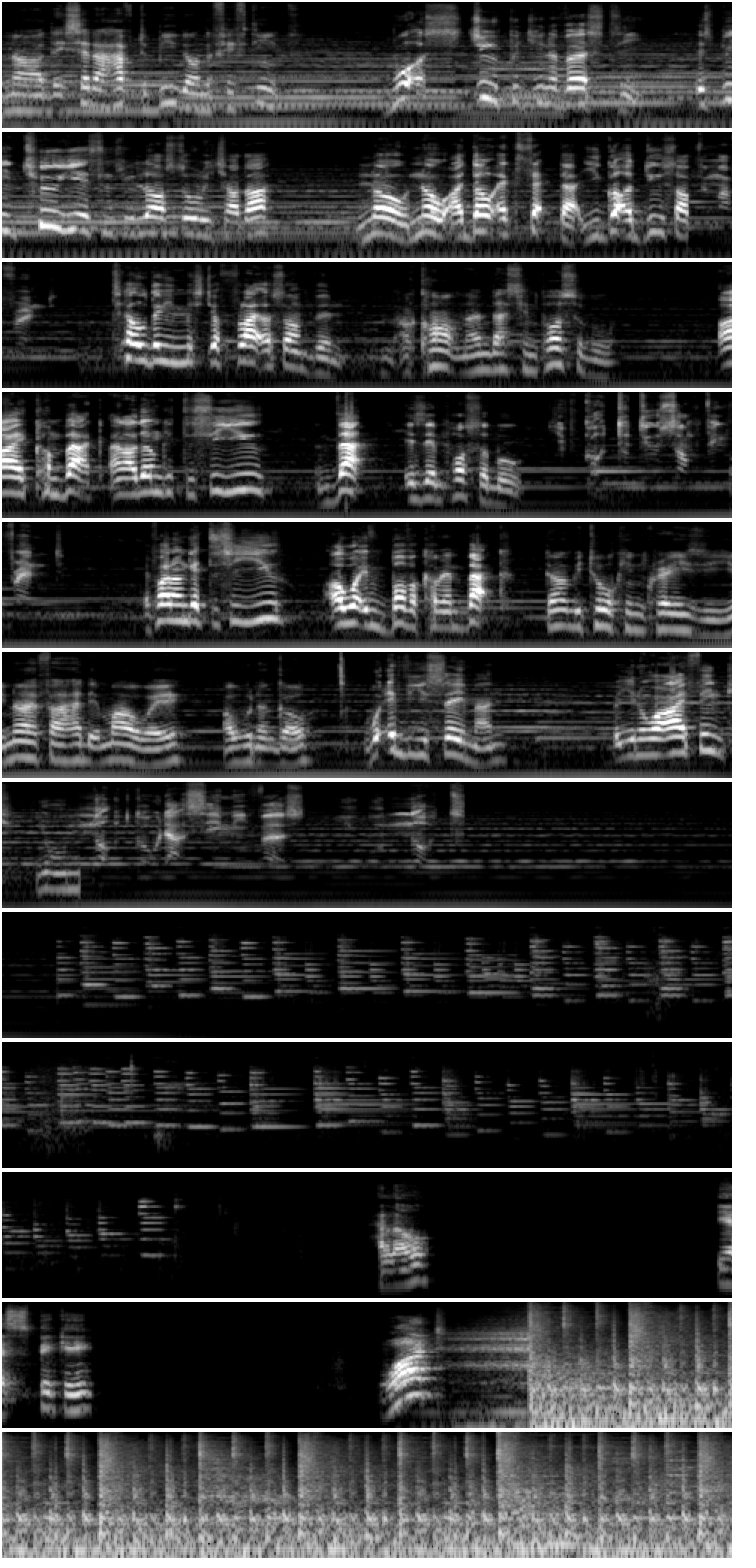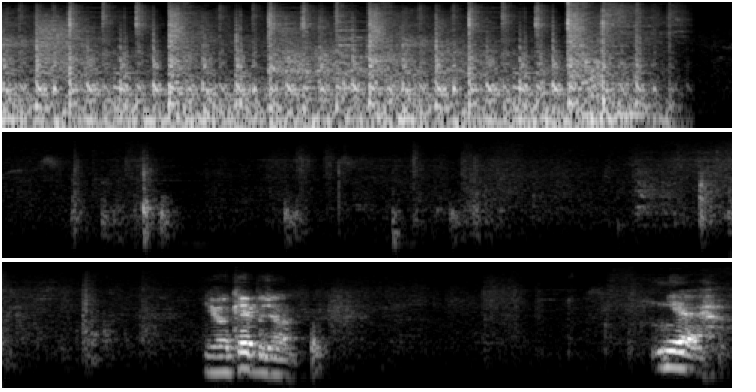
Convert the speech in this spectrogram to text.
Nah, they said I have to be there on the 15th. What a stupid university. It's been two years since we last saw each other. No, no, I don't accept that. You gotta do something, my friend. Tell them you missed your flight or something. I can't, man. That's impossible. I come back and I don't get to see you. That is impossible. You've got to do something, friend. If I don't get to see you, I won't even bother coming back. Don't be talking crazy. You know, if I had it my way, I wouldn't go. Whatever you say, man. But you know what I think? You will not go without seeing me first. You will not. Hello? Yes, speaking. What? You okay, Bajan? Yeah.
